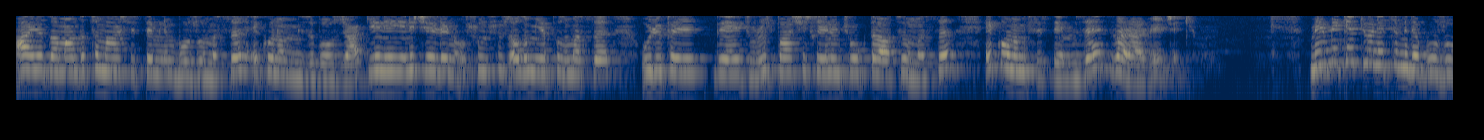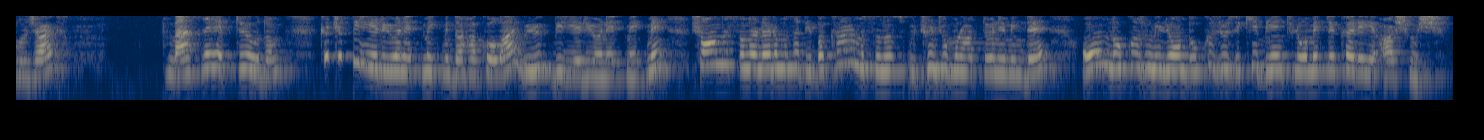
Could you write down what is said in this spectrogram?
Aynı zamanda tımar sisteminin bozulması ekonomimizi bozacak. Yeni yeniçerilerin usulsüz alım yapılması, ulufe ve cürüz bahşişlerinin çok dağıtılması ekonomik sistemimize zarar verecek. Memleket yönetimi de bozulacak. Ben size hep diyordum. Küçük bir yeri yönetmek mi daha kolay, büyük bir yeri yönetmek mi? Şu anda sınırlarımıza bir bakar mısınız? 3. Murat döneminde 19 milyon 902 bin kilometre kareyi aşmış.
